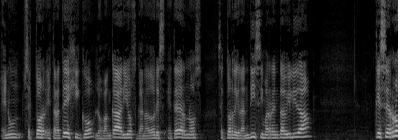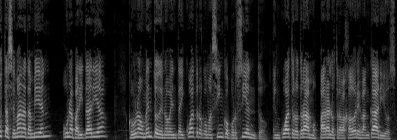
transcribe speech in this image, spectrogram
en un sector estratégico, los bancarios, ganadores eternos, sector de grandísima rentabilidad, que cerró esta semana también una paritaria con un aumento de 94,5% en cuatro tramos para los trabajadores bancarios,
